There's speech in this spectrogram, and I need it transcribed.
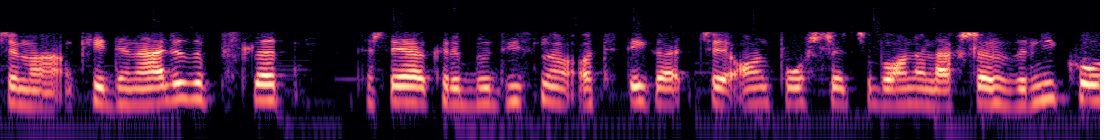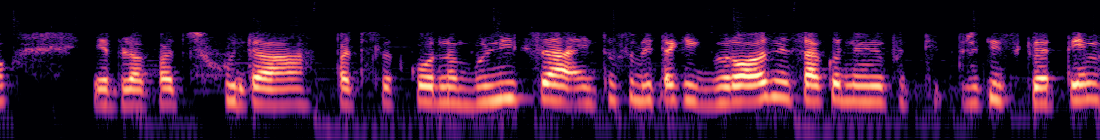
če ima kaj denarja za poslati. Zašteva, ker je bilo odvisno od tega, če on pošlje, če bo ona lahko šla v zdravniku, je bila pač huda, pač sladkorna bolnica in to so bili taki grozni vsakodnevni pritiski o tem,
